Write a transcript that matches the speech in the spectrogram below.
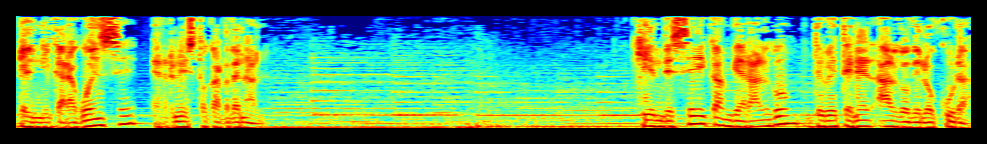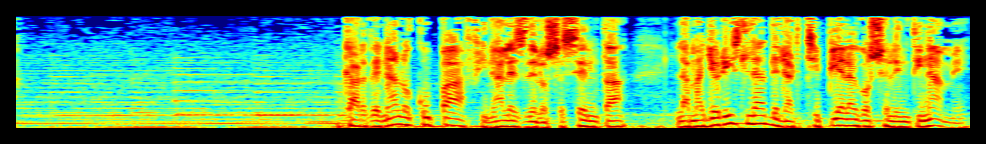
el nicaragüense Ernesto Cardenal. Quien desee cambiar algo debe tener algo de locura. Cardenal ocupa a finales de los 60 la mayor isla del archipiélago Selentiname,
